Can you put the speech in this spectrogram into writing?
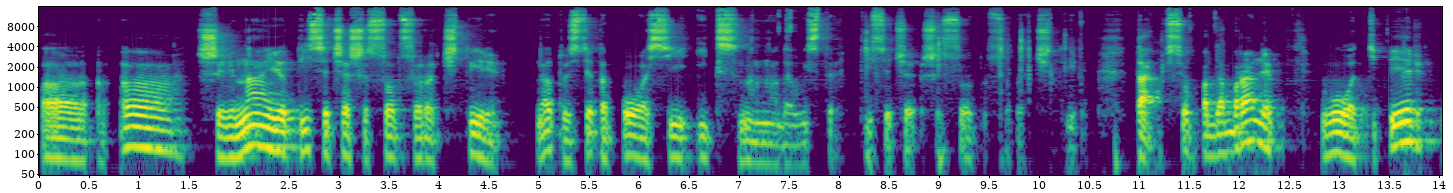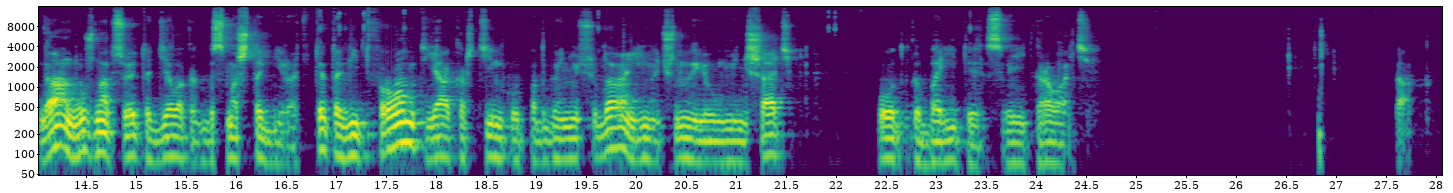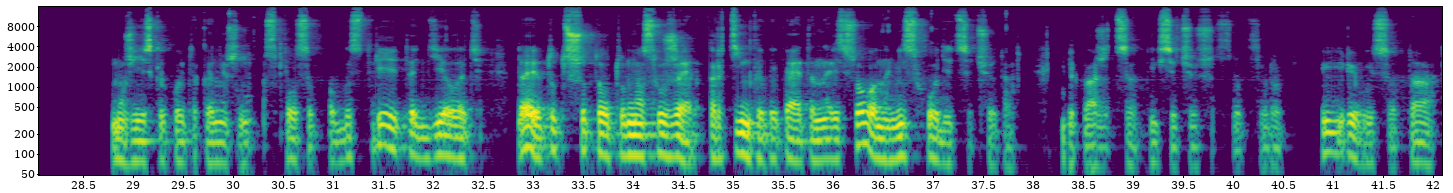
а, а, ширина ее 1644. Да, то есть это по оси X нам надо выставить. 1644. Так, все подобрали. Вот, теперь, да, нужно все это дело как бы смасштабировать. Вот это вид фронт, я картинку подгоню сюда и начну ее уменьшать под габариты своей кровати. Может есть какой-то, конечно, способ побыстрее это делать. Да, и тут что-то вот у нас уже картинка какая-то нарисована, не сходится что-то мне кажется, 1644 высота.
